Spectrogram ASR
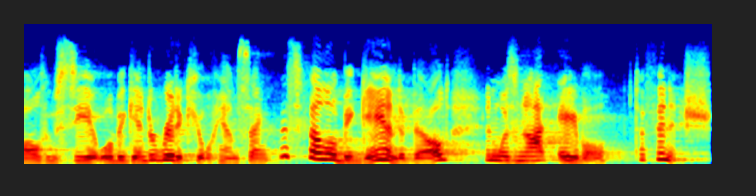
all who see it will begin to ridicule him, saying, This fellow began to build and was not able to finish.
